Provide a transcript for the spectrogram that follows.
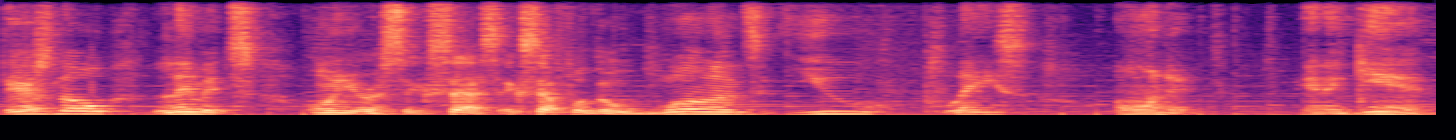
There's no limits on your success except for the ones you place on it. And again,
